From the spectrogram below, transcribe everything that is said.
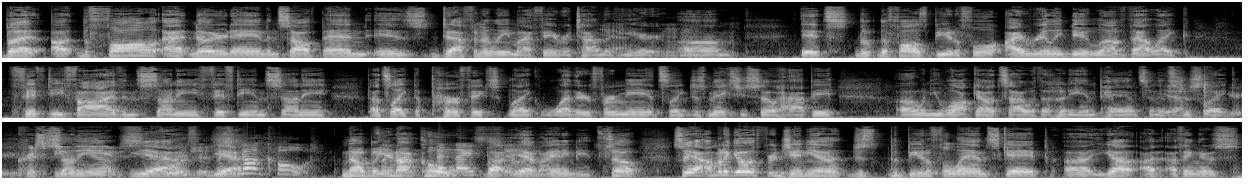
But uh, the fall at Notre Dame and South Bend is definitely my favorite time of year. Mm-hmm. Um, it's the the fall is beautiful. I really do love that like. 55 and sunny, 50 and sunny. That's like the perfect like weather for me. It's like just makes you so happy uh, when you walk outside with a hoodie and pants and it's Yeah. just like Crispy sunny out. leaves, Yeah, gorgeous. yeah. It's not cold. No, but you're not cold. nice but chili. yeah, by any means. So so yeah, I'm gonna go with Virginia. Just the beautiful landscape. Uh, you got. I, I think there's.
